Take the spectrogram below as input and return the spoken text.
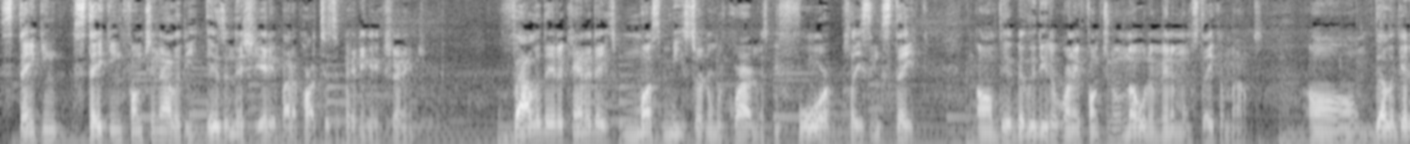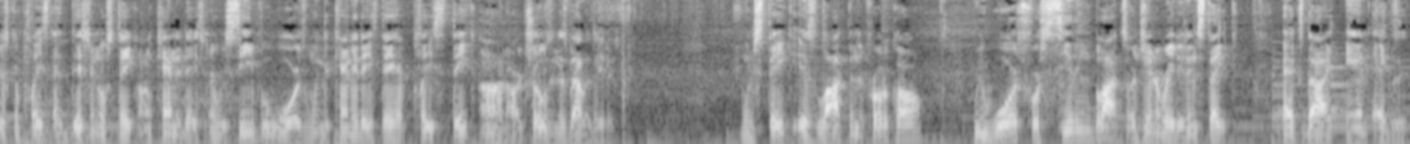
Staking, staking functionality is initiated by the participating exchange. Validator candidates must meet certain requirements before placing stake. Um, the ability to run a functional node and minimum stake amounts. Um, delegators can place additional stake on candidates and receive rewards when the candidates they have placed stake on are chosen as validators. When stake is locked in the protocol, rewards for sealing blocks are generated in stake. XDAI, and exit.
